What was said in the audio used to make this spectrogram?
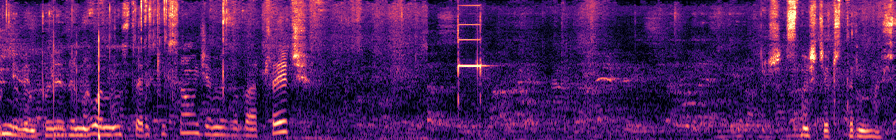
Nie wiem po ile te małe monsterki są. Idziemy zobaczyć. 16, 14.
